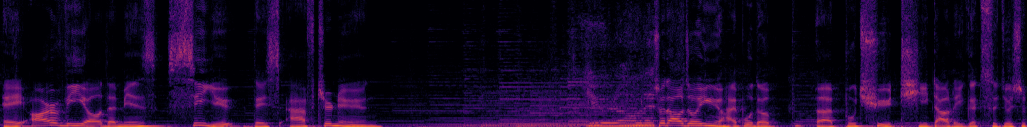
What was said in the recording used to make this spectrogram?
a r v o that means see you this afternoon. 说到澳洲英语，还不得呃不去提到的一个词就是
